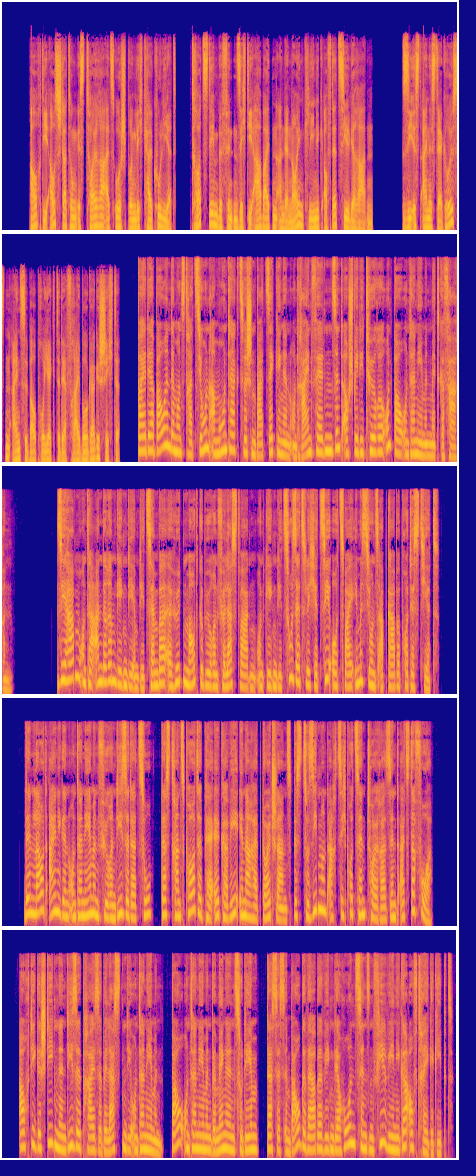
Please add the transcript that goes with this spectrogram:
Auch die Ausstattung ist teurer als ursprünglich kalkuliert. Trotzdem befinden sich die Arbeiten an der neuen Klinik auf der Zielgeraden. Sie ist eines der größten Einzelbauprojekte der Freiburger Geschichte. Bei der Bauerndemonstration am Montag zwischen Bad Säckingen und Rheinfelden sind auch Spediteure und Bauunternehmen mitgefahren. Sie haben unter anderem gegen die im Dezember erhöhten Mautgebühren für Lastwagen und gegen die zusätzliche CO2-Emissionsabgabe protestiert. Denn laut einigen Unternehmen führen diese dazu, dass Transporte per Lkw innerhalb Deutschlands bis zu 87 Prozent teurer sind als davor. Auch die gestiegenen Dieselpreise belasten die Unternehmen. Bauunternehmen bemängeln zudem, dass es im Baugewerbe wegen der hohen Zinsen viel weniger Aufträge gibt.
